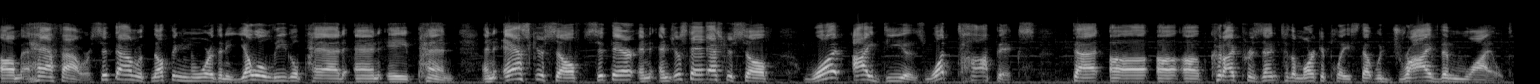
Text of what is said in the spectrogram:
um, a half hour. Sit down with nothing more than a yellow legal pad and a pen and ask yourself, sit there and, and just ask yourself, what ideas, what topics that uh, uh, uh, could I present to the marketplace that would drive them wild?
